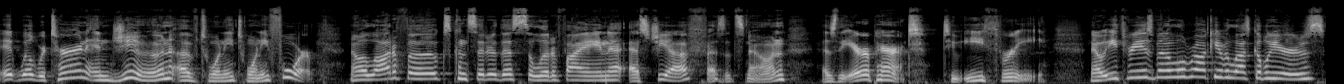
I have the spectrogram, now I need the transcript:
it will return in June of 2024. Now, a lot of folks consider this solidifying SGF, as it's known, as the heir apparent to E3. Now, E3 has been a little rocky over the last couple years.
